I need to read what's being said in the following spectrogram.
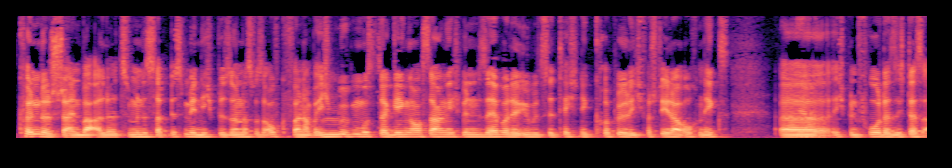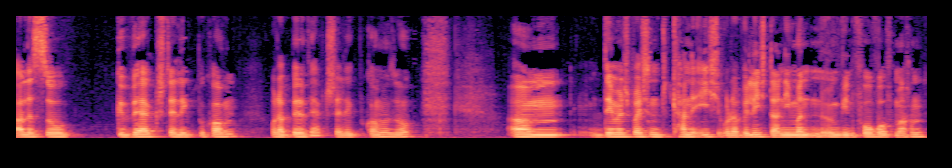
können das scheinbar alle. Zumindest hat, ist mir nicht besonders was aufgefallen. Aber ich mhm. muss dagegen auch sagen, ich bin selber der übelste Technikkrüppel. Ich verstehe da auch nichts. Äh, ja. Ich bin froh, dass ich das alles so gewerkstelligt bekomme oder bewerkstelligt bekomme, so. Ähm, dementsprechend kann ich oder will ich da niemanden irgendwie einen Vorwurf machen.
